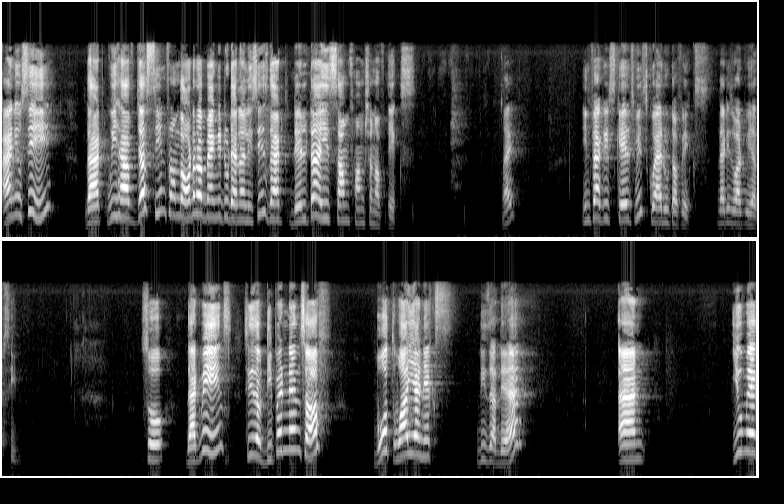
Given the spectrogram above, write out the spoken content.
And you see that we have just seen from the order of magnitude analysis that delta is some function of x right. In fact it scales with square root of x that is what we have seen. So that means see the dependence of both y and x these are there and you may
